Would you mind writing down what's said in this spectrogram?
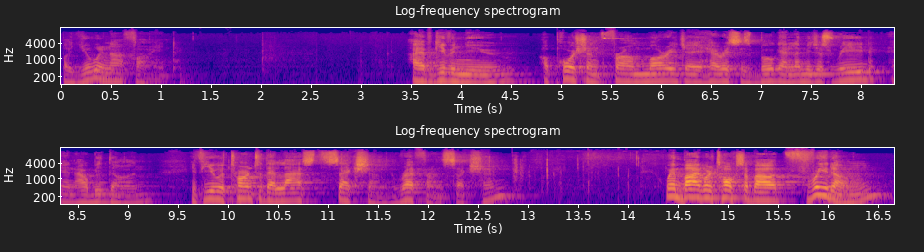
but you will not find. I have given you a portion from Murray J. Harris's book, and let me just read and I'll be done. If you would turn to that last section, reference section, when Bible talks about freedom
